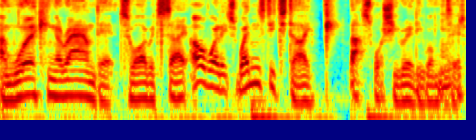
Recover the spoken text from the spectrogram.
and working around it. So I would say, oh, well, it's Wednesday today. That's what she really wanted.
